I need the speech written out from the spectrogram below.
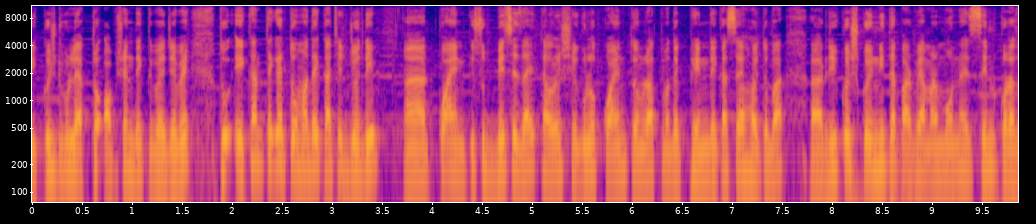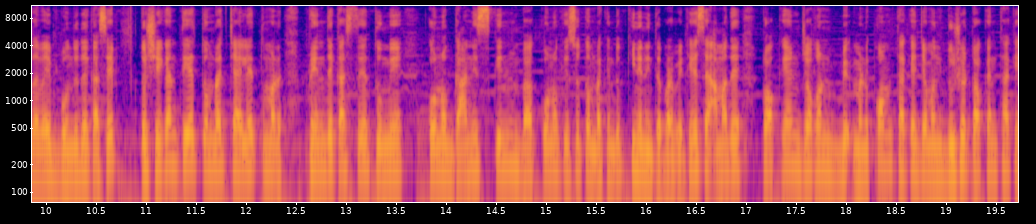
রিকোয়েস্ট বলে একটা অপশন দেখতে পেয়ে যাবে। তো এখান থেকে তোমাদের কাছে যদি কয়েন কিছু বেঁচে যায়, তাহলে সেগুলো কয়েন তোমরা তোমাদের ফ্রেন্ডের কাছে হয়তো বা রিকোয়েস্ট করে নিতে পারবে। আমার মনে হয় সেন্ড করা যাবে বন্ধুদের কাছে। তো সেখান থেকে তোমরা চাইলে তোমার ফ্রেন্ডদের কাছ থেকে তুমি কোনো গান স্কিন বা কোনো কিছু তোমরা কিন্তু কিনে নিতে পারবে, ঠিক আছে? আমাদের টোকেন যখন মানে কম থাকে, যেমন দুশো টোকেন থাকে,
